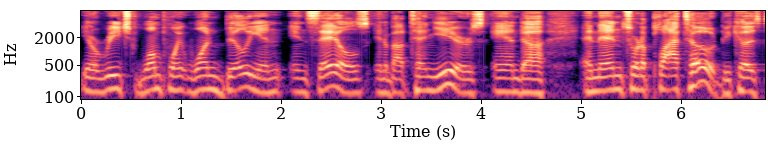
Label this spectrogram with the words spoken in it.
you know reached 1.1 billion in sales in about 10 years and uh, and then sort of plateaued because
